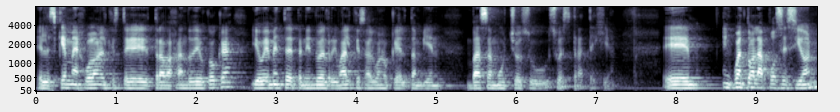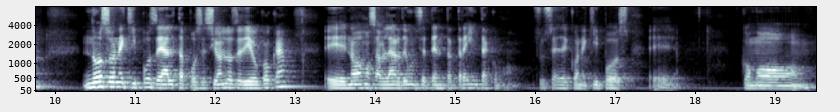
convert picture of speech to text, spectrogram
el esquema de juego en el que esté trabajando Diego Coca y obviamente dependiendo del rival, que es algo en lo que él también basa mucho su, su estrategia. Eh, en cuanto a la posesión, no son equipos de alta posesión los de Diego Coca. Eh, no vamos a hablar de un 70-30 como sucede con equipos eh, como,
